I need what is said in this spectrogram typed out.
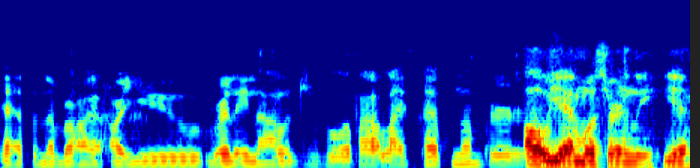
path number. Are, are you really knowledgeable about life path number? oh yeah, most certainly. Yeah.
